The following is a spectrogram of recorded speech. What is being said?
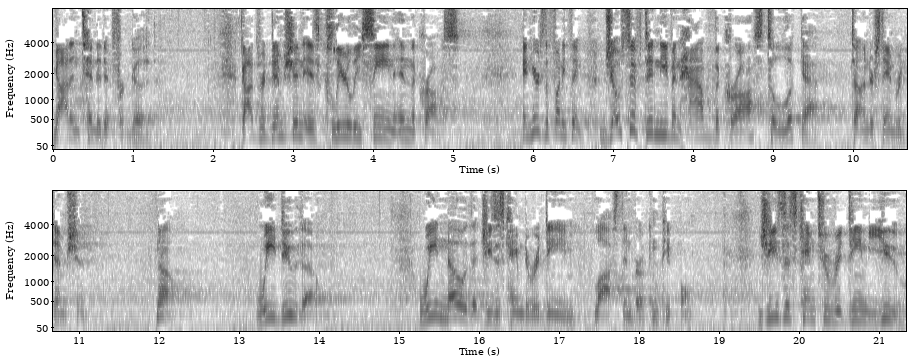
God intended it for good. God's redemption is clearly seen in the cross. And here's the funny thing Joseph didn't even have the cross to look at to understand redemption. No. We do, though. We know that Jesus came to redeem lost and broken people. Jesus came to redeem you,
